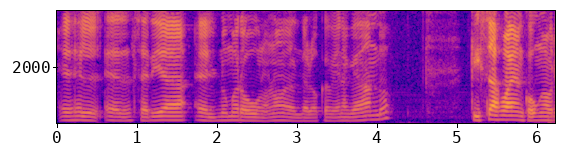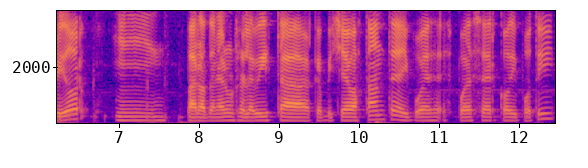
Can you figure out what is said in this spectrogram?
es el, sería el número uno, ¿no? de lo que viene quedando. Quizás vayan con un abridor para tener un relevista que piche bastante. Y puede, puede ser Cody Potit.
